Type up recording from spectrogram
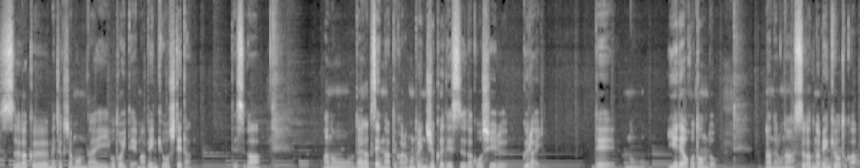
数学めちゃくちゃ問題を解いて、まあ勉強してたんですが、あの、大学生になってから本当に塾で数学を教えるぐらいで、あの、家ではほとんど、なんだろうな、数学の勉強とか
